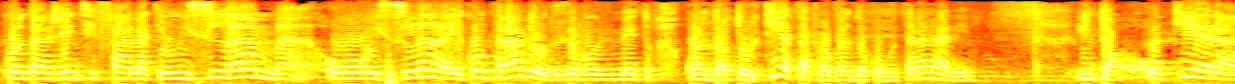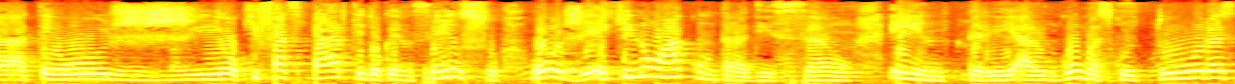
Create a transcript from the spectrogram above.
quando a gente fala que o Islã, o Islã é contrário ao desenvolvimento, quando a Turquia está provando o contrário. Então, o que era até hoje, o que faz parte do consenso hoje é que não há contradição entre algumas culturas,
